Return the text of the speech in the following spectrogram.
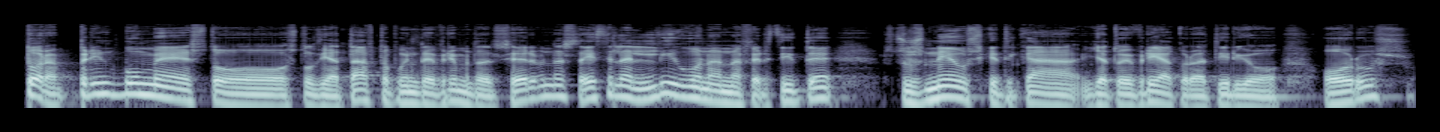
Τώρα, πριν μπούμε στο, στο διατάφτα που είναι τα ευρήματα της έρευνας, θα ήθελα λίγο να αναφερθείτε στους νέους σχετικά για το ευρύ ακροατήριο όρους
